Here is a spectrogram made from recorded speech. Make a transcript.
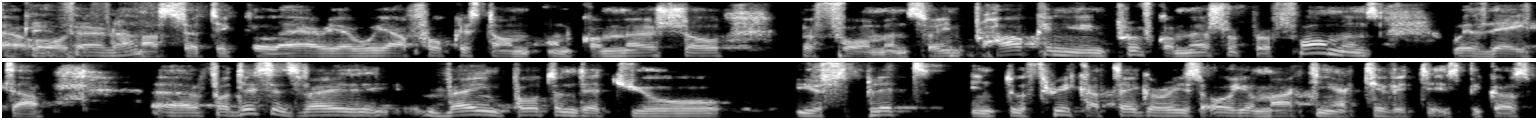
uh, okay, or the pharmaceutical enough. area. We are focused on on commercial performance. So, imp- how can you improve commercial performance with data? Uh, for this, it's very very important that you you split into three categories all your marketing activities because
